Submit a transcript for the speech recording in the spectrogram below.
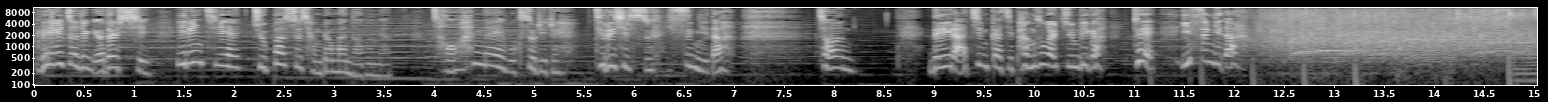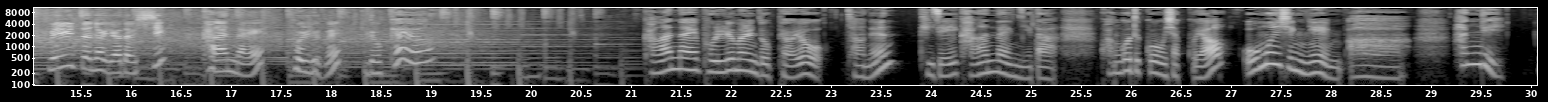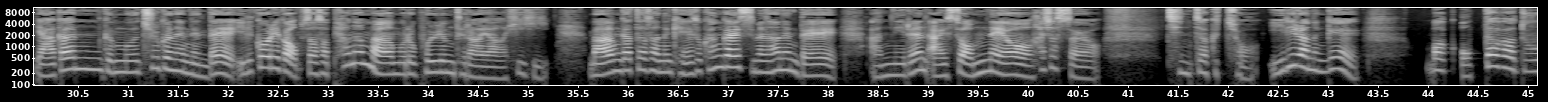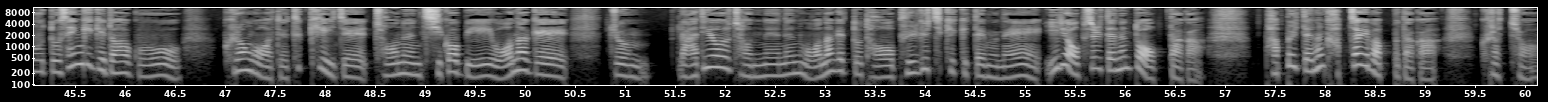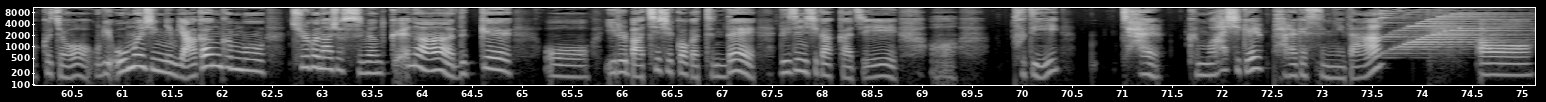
매일 저녁 8시 1인치의 주파수 장벽만 넘으면 저 한나의 목소리를 들으실 수 있습니다. 전 내일 아침까지 방송할 준비가 돼 있습니다. 매일 저녁 8시 강한나의 볼륨을 높여요. 강한나의 볼륨을 높여요. 저는 DJ 강한나입니다. 광고 듣고 오셨고요. 오문식님, 아, 한디, 야간 근무 출근했는데 일거리가 없어서 편한 마음으로 볼륨 들어요. 히히. 마음 같아서는 계속 한가했으면 하는데 앞일은 알 수 없네요. 하셨어요. 진짜 그쵸. 일이라는 게 막 없다가도 또 생기기도 하고 그런 것 같아요. 특히 이제 저는 직업이 워낙에 좀 라디오 전에는 워낙에 또 더 불규칙했기 때문에 일이 없을 때는 또 없다가 바쁠 때는 갑자기 바쁘다가 그렇죠. 그죠? 우리 오문식 님 야간 근무 출근하셨으면 꽤나 늦게 어 일을 마치실 것 같은데 늦은 시간까지 어 부디 잘 근무하시길 바라겠습니다. 어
